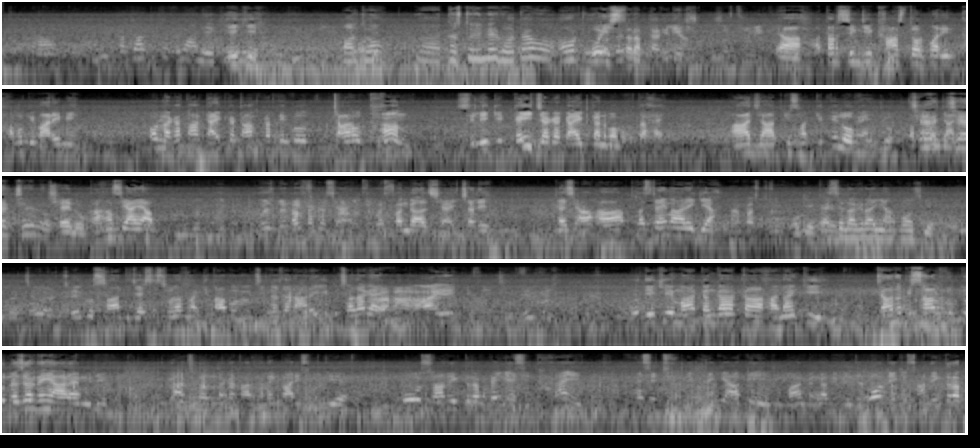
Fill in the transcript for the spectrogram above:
प्रजाति तो फ़िलहाल एक एक ही है। और जो कस्तूरी मृग होता है वो और वो इस तरफ़ अतर सिंह जी खास तौर पर इन धामों के बारे में। और लगातार गाइड का काम करते हैं तो चारों धाम से लेके कई जगह गाइड का अनुभव होता है। आज आपके साथ कितने लोग हैं जो तपोवन छः जाने? छः छः लोग। छह लोग। कहाँ से आए आप? वेस्ट बंगाल से आए। चले। कैसे? फ़र्स्ट टाइम आ रहे क्या? ओके कैसे लग रहा है यहाँ पहुँच के? बिल्कुल शांत जैसे सुना था किताबों में चीज़ नज़र आ रही है कुछ अलग है? बिल्कुल। वो देखिए माँ गंगा का हालाँकि ज़्यादा विशाल रूप तो नज़र नहीं आ रहा है मुझे क्योंकि आजकल लगातार हालाँकि बारिश होती है। वो सामने एक तरफ़ कई ऐसी धाराएँ ऐसे झरने बह के आते हैं जो माँ गंगा में मिल हैं। वो देखिए सामने एक तरफ़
